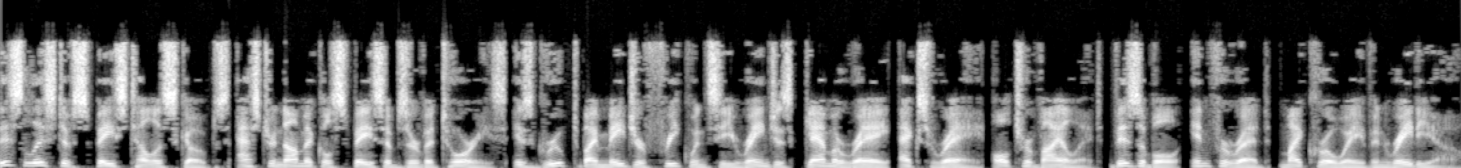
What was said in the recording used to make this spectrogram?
This list of space telescopes astronomical space observatories is grouped by major frequency ranges, gamma-ray, X-ray, ultraviolet, visible, infrared, microwave and radio.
